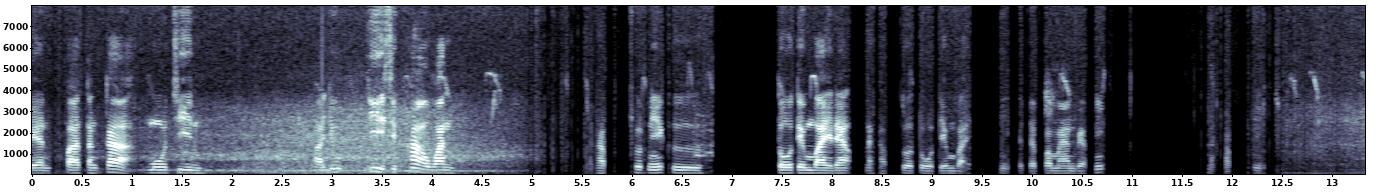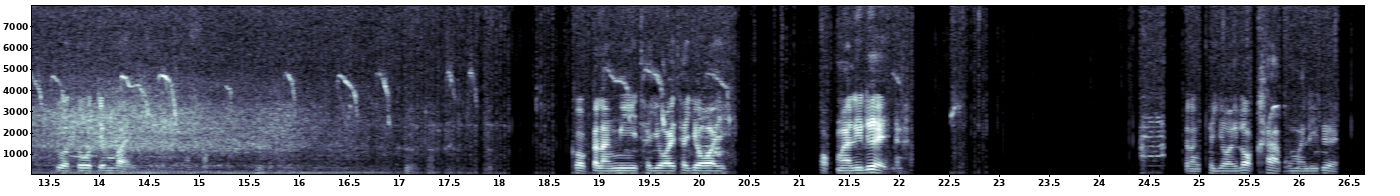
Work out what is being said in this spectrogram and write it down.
ตนปาตังก้าโมจีน อายุ 25 วันนะครับชุดนี้คือโตเต็มวัยแล้วนะครับ ตัวโตเต็มวัยนี่จะประมาณแบบนี้นะครับนี่ตัวโตเต็มวัยนะครับก็กำลังมีทยอยทยอยออกมาเรื่อยๆนะครับกำลังทยอยลอกคราบออกมาเรื่อยๆ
